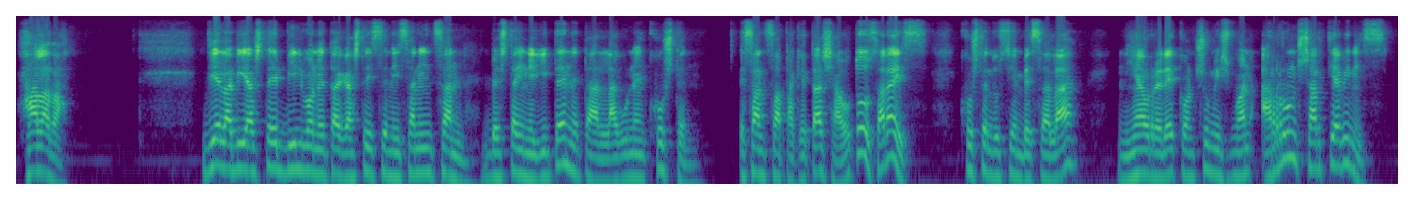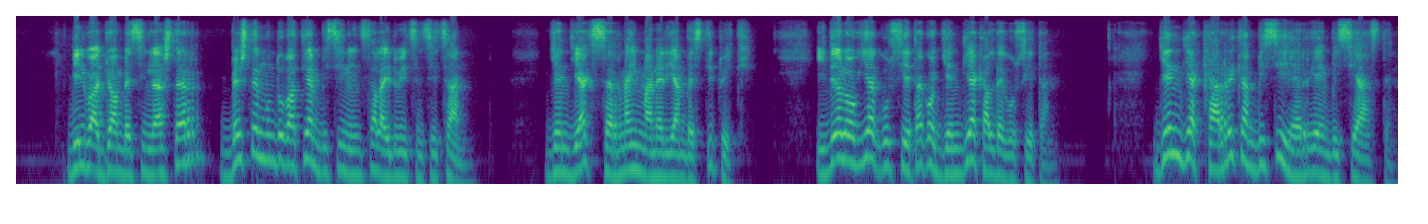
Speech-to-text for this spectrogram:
hala da. Diela bi aste Bilbon eta Gasteizen izan nintzen bestain egiten eta lagunen kusten. Ezan zapaketa xautu, zaraiz? Kusten duzien bezala, ni aurrere kontsumismoan arrun sartia biniz. Bilba joan bezin laster, beste mundu batean bizi nintzala iduitzen zitzan. Jendiak zer nahi manerian bestituik. Ideologia guzietako jendiak alde guzietan. Jendiak karrikan bizi herriain bizia azten.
